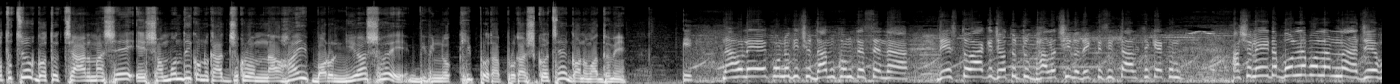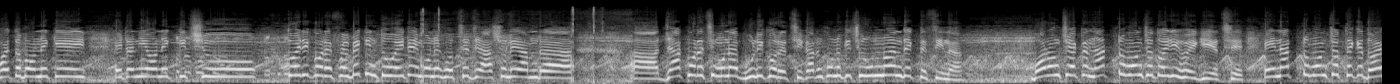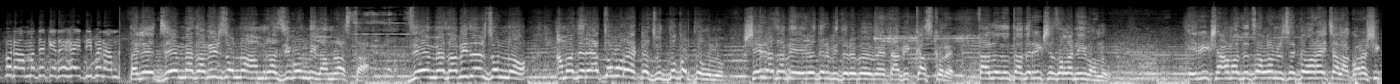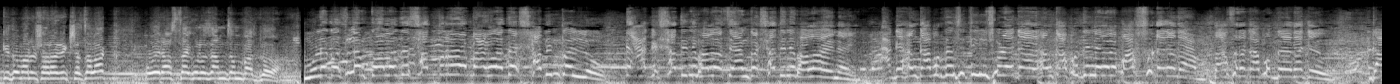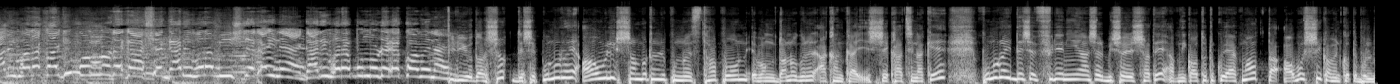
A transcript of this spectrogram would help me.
অথচ গত চার মাসে এ সম্বন্ধে কোনো কার্যক্রম না হয় বড় নিরাশ হয়ে বিভিন্ন ক্ষিপ্রতা প্রকাশ করছে গণমাধ্যমে। না হলে কোনো কিছু দাম কমতেছে না। দেশ তো আগে যতটুকু ভালো ছিল দেখতেছি, তার থেকে এখন আসলে এটা বললে বললাম না যে হয়তো অনেকেই এটা নিয়ে অনেক কিছু তৈরি করে ফেলবে, কিন্তু এটাই মনে হচ্ছে যে আসলে আমরা যা করেছি মনে হয় ভুলই করেছি, কারণ কোনো কিছুর উন্নয়ন দেখতেছি না। বরঞ্চ একটা নাট্যমঞ্চ তৈরি হয়ে গিয়েছে। এই নাট্যমঞ্চ থেকে দয়া করে আমাদেরকে রেহাই দিবেন। তাহলে যে মেধাবীর জন্য আমরা জীবন দিলাম রাস্তা যে মেধাবীদের জন্য আমাদের এত বড় একটা যুদ্ধ করতে হলো সেটা যদি এই রোদের ভিতরে ট্রাফিক কাজ করে তাহলে তো তাদের রিক্সা চালানোই ভালো। এই রিক্সা আমাদের চালানোর সাথে ওরাই চালাক ওরা শিক্ষিত মানুষ ওরা রিক্সা চালাক ওই রাস্তায় কোনো জামজাম বাঁচবে না মনে করছিলাম কলেজের ছাত্ররা বাংলাদেশ স্বাধীন করল। আগে স্বাধীন ভালো আছে এখনকার স্বাধীনই ভালো হয় নাই। আগে এখন কাপড় কিনছে তিনশো টাকা। কাপড় দেয় না কেউ। গাড়ি ভাড়া কয় কি পনেরো টাকা? সে গাড়ি ভাড়া বিশ টাকাই নেয়। গাড়ি ভাড়া পনেরো টাকা কমে নাই। প্রিয় দর্শক, দেশে পুনরায় আওয়ামী লীগ সংগঠনের পুনঃস্থাপন এবং জনগণের আকাঙ্ক্ষায় শেখ হাসিনাকে পুনরায় দেশে ফিরে নিয়ে আসার বিষয়ের সাথে আপনি কতটুকু একমত তা অবশ্যই কমেন্ট করতে ভুলবেন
